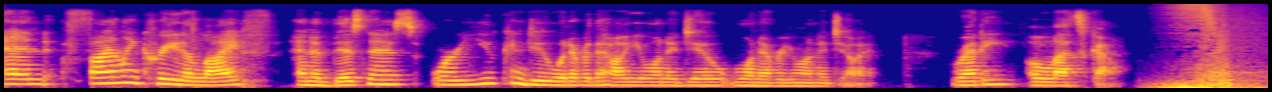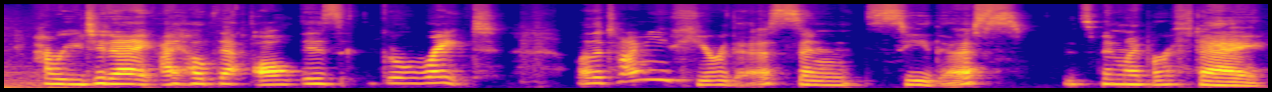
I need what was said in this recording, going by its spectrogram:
and finally create a life and a business where you can do whatever the hell you want to do whenever you want to do it. Ready? Let's go. How are you today? I hope that all is great. By the time you hear this and see this, it's been my birthday.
